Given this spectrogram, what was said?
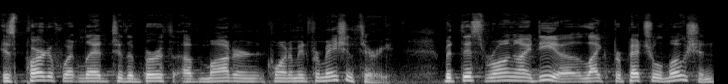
is part of what led to the birth of modern quantum information theory. But this wrong idea, like perpetual motion,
